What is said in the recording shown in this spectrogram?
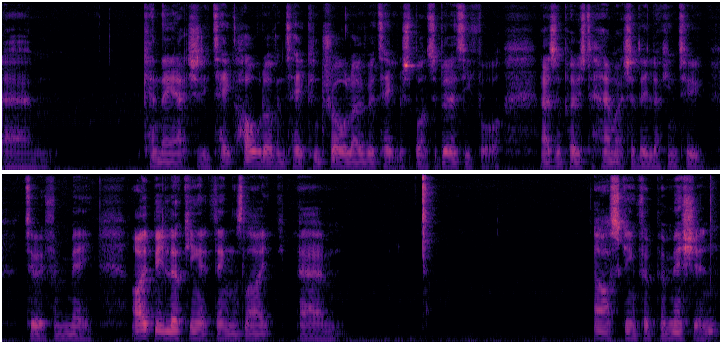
um, can they actually take hold of and take control over take responsibility for as opposed to how much are they looking to to it from me I'd be looking at things like um, asking for permission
